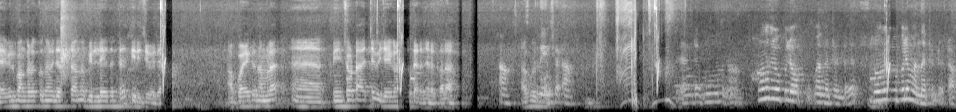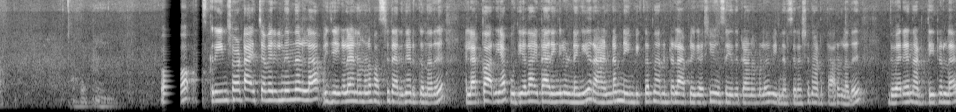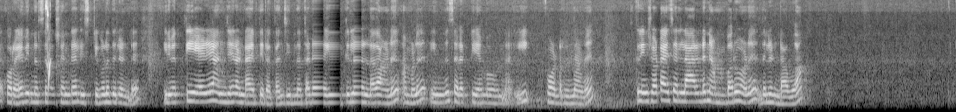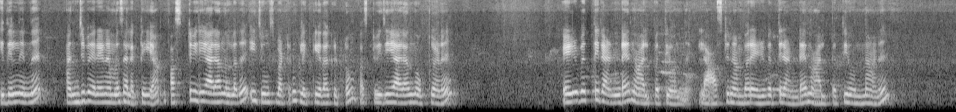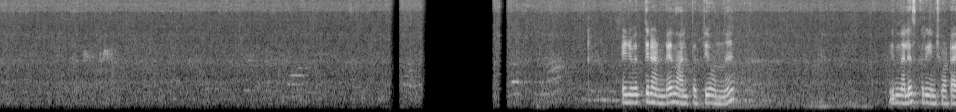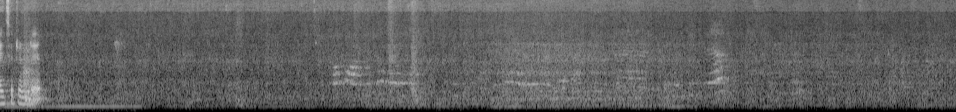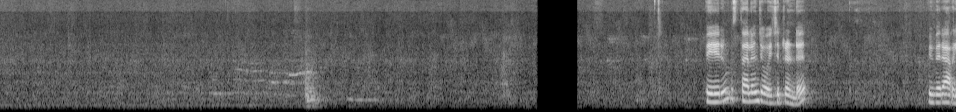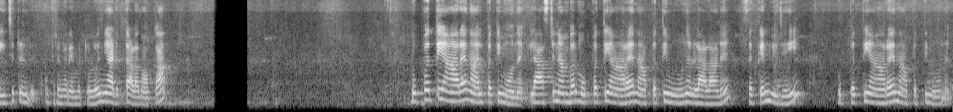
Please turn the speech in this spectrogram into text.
ലൈവിൽ പങ്കെടുക്കുന്നവർ ജസ്റ്റ് ഒന്ന് ഫില്ല് ചെയ്തിട്ട് തിരിച്ചു വരിക. അപ്പോഴേക്കും നമ്മളെ സ്ക്രീൻഷോട്ട് അയച്ച് വിജയികളെ തിരഞ്ഞെടുക്കാം അല്ലേ ആ അത് പോയി സ്ക്രീൻഷോട്ട് ആ രണ്ട് മൂന്ന് ഗ്രൂപ്പിലും വന്നിട്ടുണ്ട്. മൂന്ന് ഗ്രൂപ്പിലും വന്നിട്ടുണ്ട് കേട്ടോ അപ്പോൾ സ്ക്രീൻഷോട്ട് അയച്ചവരിൽ നിന്നുള്ള വിജയികളെയാണ് നമ്മൾ ഫസ്റ്റ് തിരഞ്ഞെടുക്കുന്നത്. എല്ലാവർക്കും അറിയാം. പുതിയതായിട്ട് ആരെങ്കിലും ഉണ്ടെങ്കിൽ റാൻഡം നെയിം പിക്കർ എന്ന് പറഞ്ഞിട്ടുള്ള ആപ്ലിക്കേഷൻ യൂസ് ചെയ്തിട്ടാണ് നമ്മൾ വിന്നർ സെലക്ഷൻ നടത്താറുള്ളത്. ഇതുവരെ നടത്തിയിട്ടുള്ള കുറേ വിന്നർ സെലക്ഷന്റെ ലിസ്റ്റുകൾ ഇതിലുണ്ട്. ഇരുപത്തിയേഴ് അഞ്ച് രണ്ടായിരത്തി ഇരുപത്തഞ്ച് ഇന്നത്തെ ഡേറ്റിലുള്ളതാണ് നമ്മൾ ഇന്ന് സെലക്ട് ചെയ്യാൻ പോകുന്ന ഈ ഫോൾഡറിൽ നിന്നാണ്. സ്ക്രീൻഷോട്ട് അയച്ച എല്ലാവരുടെ നമ്പറുമാണ് ഇതിലുണ്ടാവുക. ഇതിൽ നിന്ന് അഞ്ച് പേരെ നമ്മൾ സെലക്ട് ചെയ്യാം. ഫസ്റ്റ് വിജയ് ആരാന്നുള്ളത് ഈ ചൂസ് ബട്ടൺ ക്ലിക്ക് ചെയ്താൽ കിട്ടും. ഫസ്റ്റ് വിജയ് ആരാന്ന് നോക്കുകയാണ് എഴുപത്തി രണ്ട് നാൽപ്പത്തി ഒന്ന് ലാസ്റ്റ് നമ്പർ എഴുപത്തി രണ്ട് നാൽപ്പത്തി ഒന്നാണ് എഴുപത്തിരണ്ട് നാൽപ്പത്തി ഒന്ന് ഇന്നലെ സ്ക്രീൻഷോട്ട് അയച്ചിട്ടുണ്ട്. പേരും സ്ഥലവും ചോദിച്ചിട്ടുണ്ട്. വിവരം അറിയിച്ചിട്ടുണ്ട്. ഉത്തരം പറയാൻ പറ്റുള്ളൂ. ഇനി അടുത്ത ആളെ നോക്കാം. മുപ്പത്തി ആറ് നാൽപ്പത്തി മൂന്ന് ലാസ്റ്റ് നമ്പർ മുപ്പത്തി ആറ് നാൽപ്പത്തി മൂന്ന് ഉള്ള ആളാണ്. സെക്കൻഡ് വിജയി. മുപ്പത്തി ആറ് നാൽപ്പത്തി മൂന്ന്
